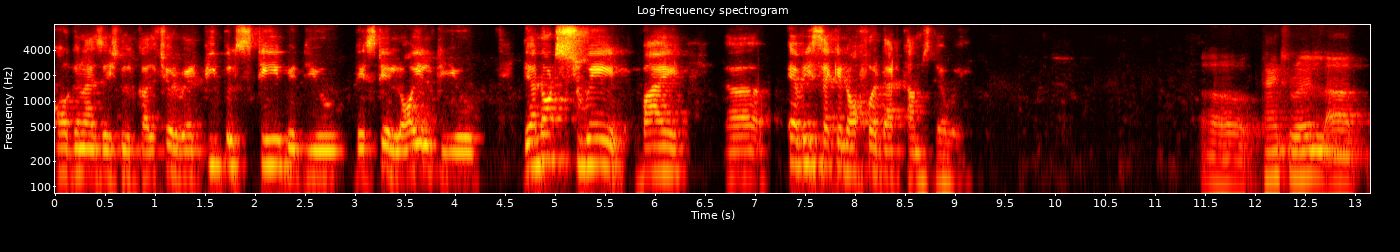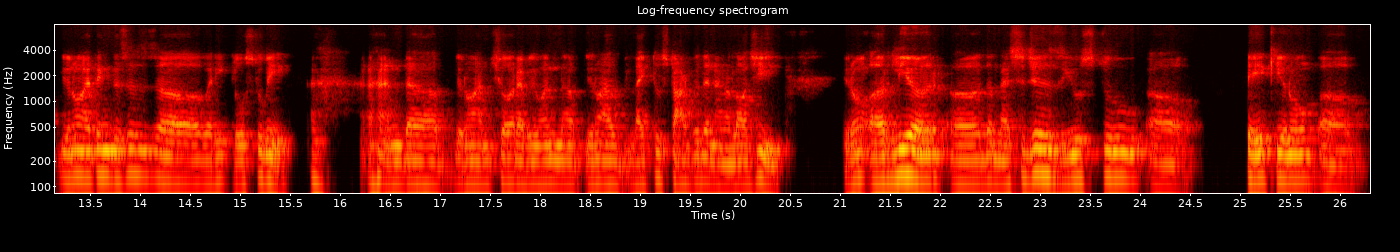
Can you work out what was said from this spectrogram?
organizational culture where people stay with you, they stay loyal to you, they are not swayed by uh, every second offer that comes their way. Uh, thanks, Ruhail. Uh, you know, I think this is uh, very close to me. and, uh, you know, I'm sure everyone, uh, you know, I would like to start with an analogy. You know, earlier, the messages used to take, you know,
